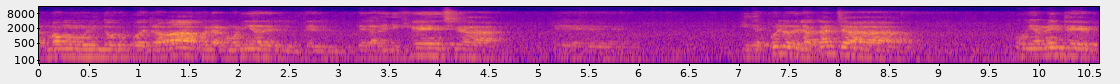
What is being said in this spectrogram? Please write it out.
armamos un lindo grupo de trabajo, la armonía de la dirigencia. Y después lo de la cancha, obviamente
